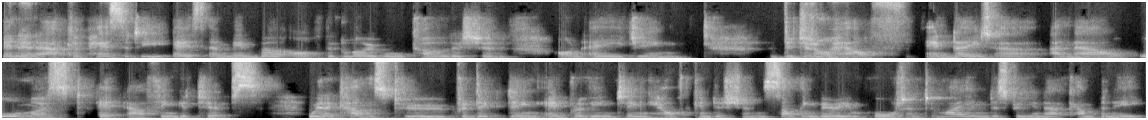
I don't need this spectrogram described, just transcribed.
and in our capacity as a member of the Global Coalition on Aging. Digital health and data are now almost at our fingertips when it comes to predicting and preventing health conditions, something very important to my industry and our company.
